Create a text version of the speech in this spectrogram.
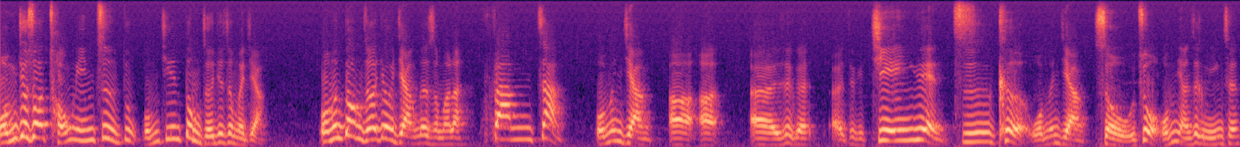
我们就说丛林制度，我们今天动辄就这么讲，我们动辄就讲的什么呢？方丈，我们讲呃呃呃这个呃这个监院知客，我们讲首座，我们讲这个名称，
